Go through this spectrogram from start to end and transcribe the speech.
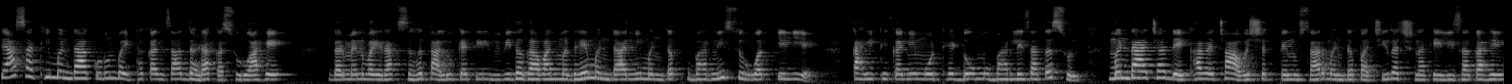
त्यासाठी मंडळाकडून बैठकांचा धडाका सुरू आहे. दरम्यान वैरागसह तालुक्यातील विविध गावांमध्ये मंडळांनी मंडप उभारणी सुरुवात केली आहे. काही ठिकाणी मोठे डोम उभारले जात असून मंडळाच्या देखाव्याच्या आवश्यकतेनुसार मंडपाची रचना केली जात आहे.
